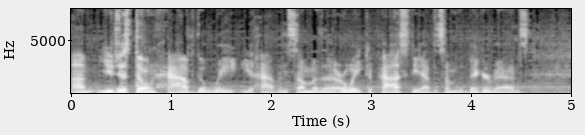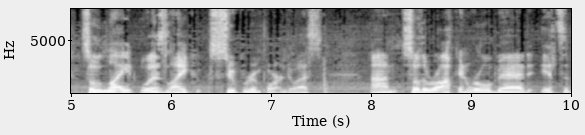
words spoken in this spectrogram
um, you just don't have the weight you have in some of the or weight capacity you have in some of the bigger vans. So light was like super important to us. Um, so the rock and roll bed, it's a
